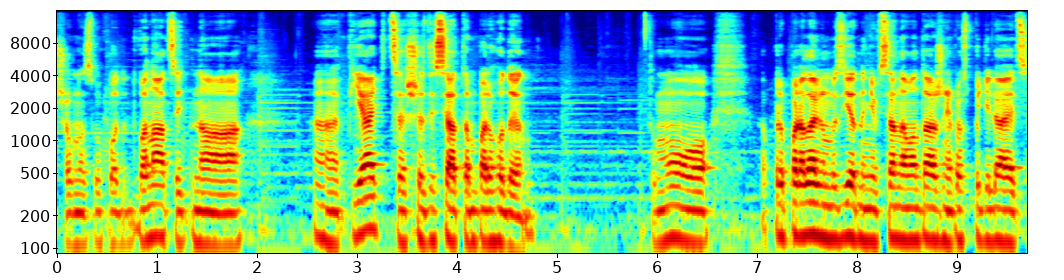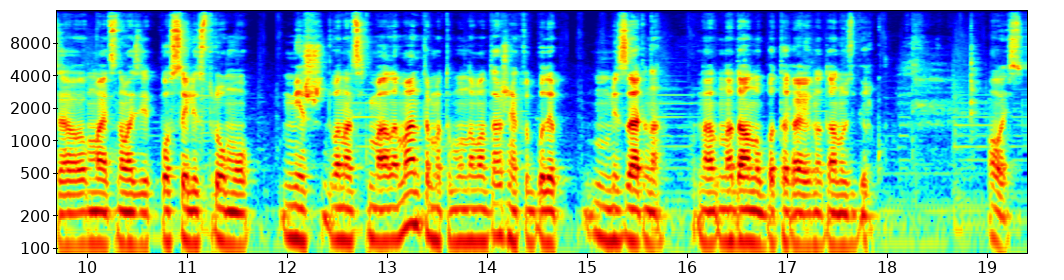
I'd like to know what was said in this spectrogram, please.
що в нас виходить? 12 на е, 5 це 60 ампер годин. Тому при паралельному з'єднанні все навантаження розподіляється, мається на увазі по силі струму між 12 елементами, тому навантаження тут буде мізерне на, на дану батарею, на дану збірку. Ось.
